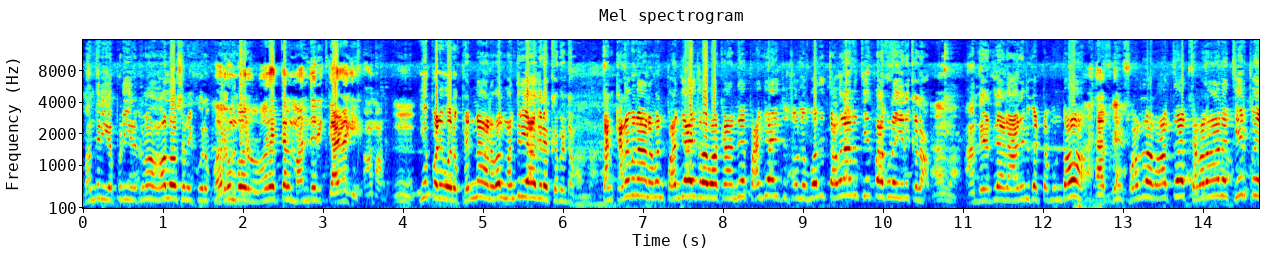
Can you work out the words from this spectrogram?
மந்திரி எப்படி இருக்கணும்? ஆலோசனை கூறக்கூடிய வரும்பொருள் உரைத்தல் மந்திரிக்கு அழகு. ஆமாம் ம். இப்படி ஒரு பெண்ணானவள் மந்திரியாக இருக்க வேண்டும். தன் கணவனானவன் பஞ்சாயத்துல உட்கார்ந்து பஞ்சாயத்து சொல்லும் போது தவறான தீர்ப்பா கூட இருக்கலாம். ஆமா. அந்த இடத்துல அறிவு கட்டம் உண்டோ சொல்ற வார்த்தை தவறான தீர்ப்பு.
